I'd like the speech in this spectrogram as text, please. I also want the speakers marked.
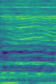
Speaker 1: birthday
